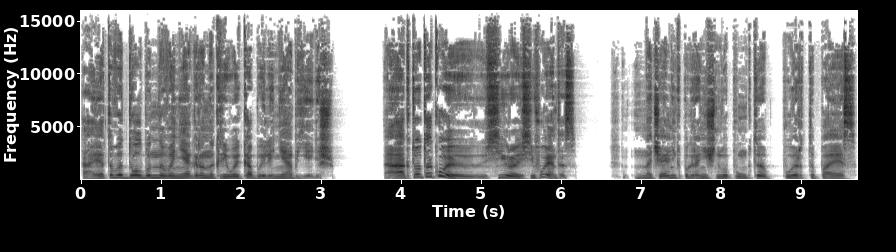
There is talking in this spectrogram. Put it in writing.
А этого долбанного негра на кривой кобыле не объедешь». «А кто такой Сира Сифуэнтес?» «Начальник пограничного пункта Пуэрто-Паэс.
